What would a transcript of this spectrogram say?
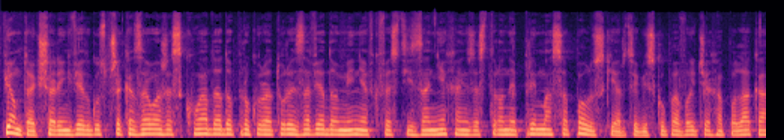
Piątek Szering Wielgus przekazała, że składa do prokuratury zawiadomienie w kwestii zaniechań ze strony prymasa Polski arcybiskupa Wojciecha Polaka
